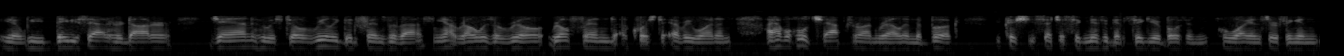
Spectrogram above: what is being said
you know we babysat her daughter Jan, who is still really good friends with us. Yeah, Rell was a real, real friend, of course, to everyone. And I have a whole chapter on Rell in the book because she's such a significant figure both in Hawaiian surfing and,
